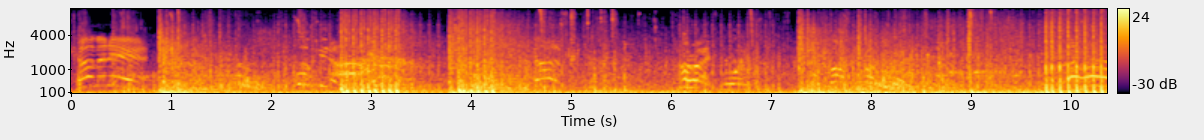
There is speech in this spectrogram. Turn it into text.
coming in! Look at him! Got him! All right, boys. Up. Uh-huh.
